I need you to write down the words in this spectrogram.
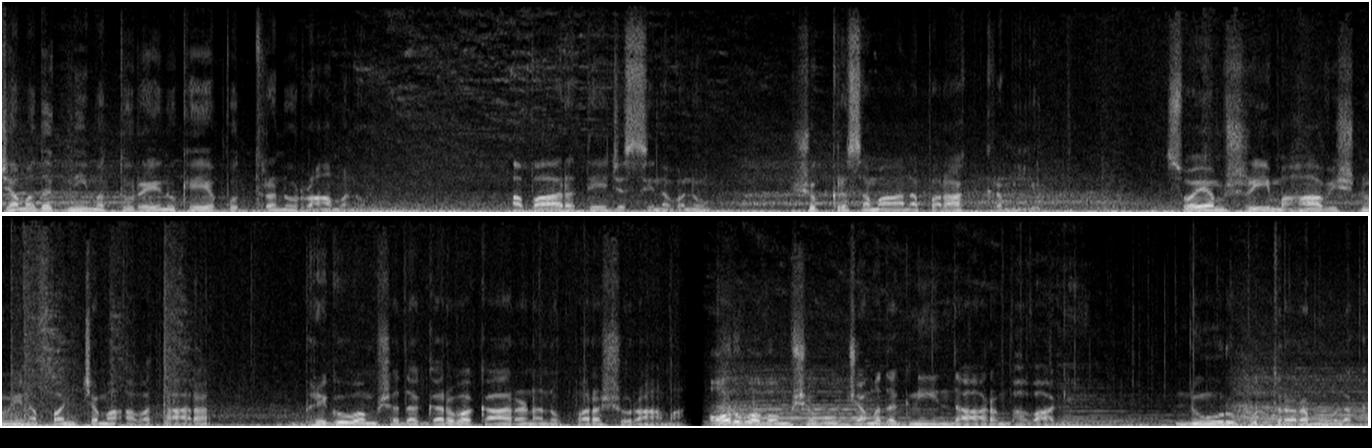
ಜಮದಗ್ನಿ ಮತ್ತು ರೇಣುಕೆಯ ಪುತ್ರನು ರಾಮನು. ಅಪಾರ ತೇಜಸ್ಸಿನವನು, ಶುಕ್ರ ಸಮಾನ ಪರಾಕ್ರಮಿಯು. ಸ್ವಯಂ ಶ್ರೀ ಮಹಾವಿಷ್ಣುವಿನ ಪಂಚಮ ಅವತಾರ, ಭೃಗುವಂಶದ ಗರ್ವಕಾರಣನು ಪರಶುರಾಮ. ಓರ್ವ ವಂಶವು ಜಮದಗ್ನಿಯಿಂದ ಆರಂಭವಾಗಿ ನೂರು ಪುತ್ರರ ಮೂಲಕ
